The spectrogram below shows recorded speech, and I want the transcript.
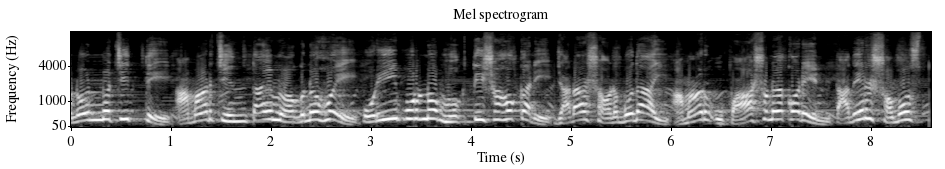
অনন্য চিত্তে আমার চিন্তায় মগ্ন হয়ে পরিপূর্ণ ভক্তি সহকারে যারা সর্বদাই আমার উপাসনা করেন, তাদের সমস্ত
